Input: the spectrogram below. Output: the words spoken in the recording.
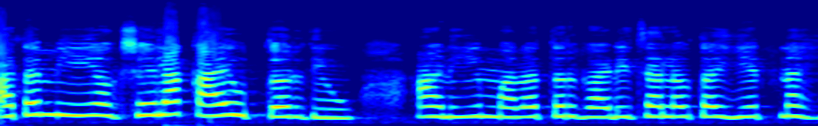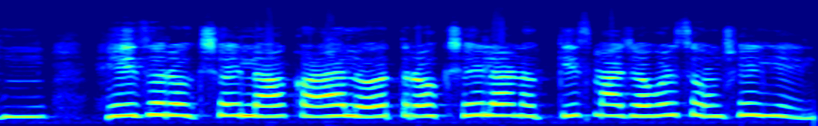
आता मी अक्षयला काय उत्तर देऊ? आणि मला तर गाडी चालवता येत नाही. हे जर अक्षयला कळालं तर अक्षयला नक्कीच माझ्यावर संशय येईल.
